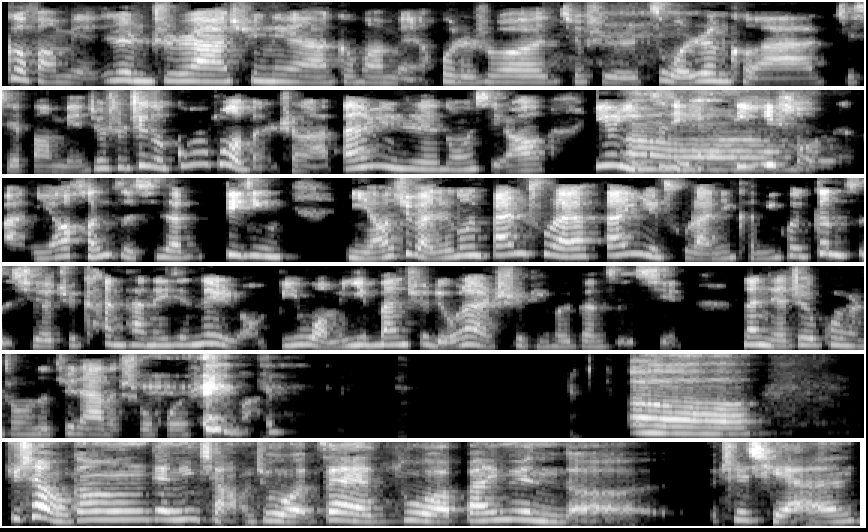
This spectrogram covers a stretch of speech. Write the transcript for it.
各方面认知啊、训练啊各方面，或者说就是自我认可啊这些方面，就是这个工作本身啊，搬运这些东西，然后因为你自己是第一手人嘛，你要很仔细的，毕竟你要去把这个东西搬出来、翻译出来，你肯定会更仔细的去看它那些内容，比我们一般去浏览视频会更仔细。那你在这个过程中的最大的收获是什么？呃，就像我刚刚跟你讲，就我在做搬运的之前，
